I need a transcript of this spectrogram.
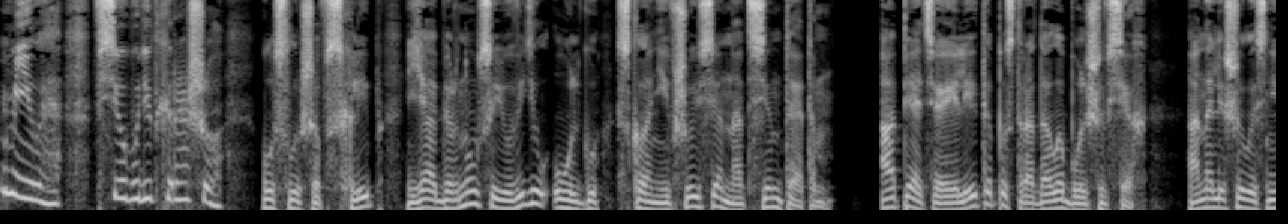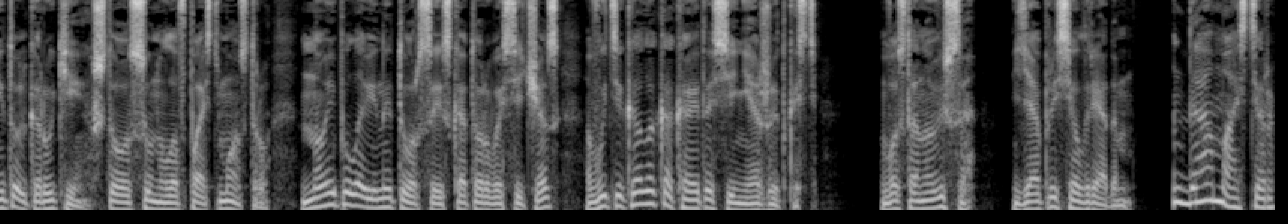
милая, все будет хорошо!» Услышав всхлип, я обернулся и увидел Ольгу, склонившуюся над синтетом. Опять Аэлита пострадала больше всех — она лишилась не только руки, что сунула в пасть монстру, но и половины торса, из которого сейчас вытекала какая-то синяя жидкость. «Восстановишься?» Я присел рядом. «Да, мастер,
